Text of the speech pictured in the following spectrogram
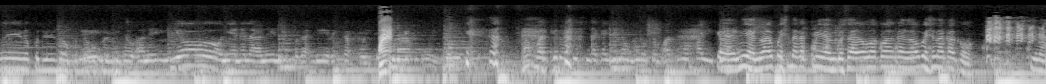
Ay, napa din daw. Pag ako plan. Daw ano yun, yan na lang ano yun, pag diri ka po, Kapag kinupit na kayo ng gutom at mo pa ikaw. Kaya niyan, mapay sinakak mo yan. Basta kumakuha ka na, mapay sinakak ko. Sina.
